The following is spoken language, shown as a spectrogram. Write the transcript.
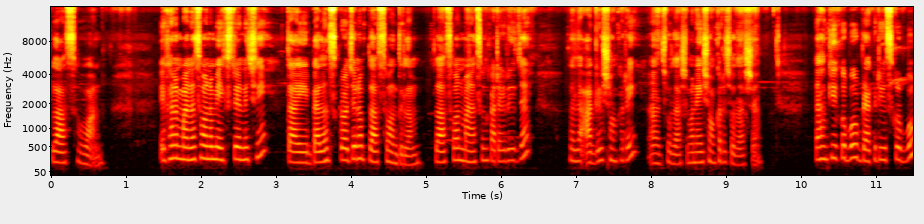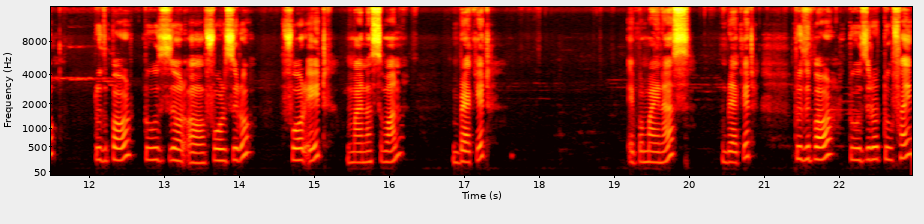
plus one. এখানে মাইনাস ওয়ান আমি এক্সট্রা এনেছি, তাই ব্যালেন্স করার জন্য প্লাস ওয়ান দিলাম। প্লাস ওয়ান মাইনাস ওয়ান কাটাকাটি যায় তাহলে আগের সংখ্যাটাই চলে আসে মানে এই সংখ্যাটা চলে আসে। এখন কী করব? ব্র্যাকেট ইউজ করব। Two the power two zero four zero four eight minus one bracket এরপর minus bracket two the power two zero two five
